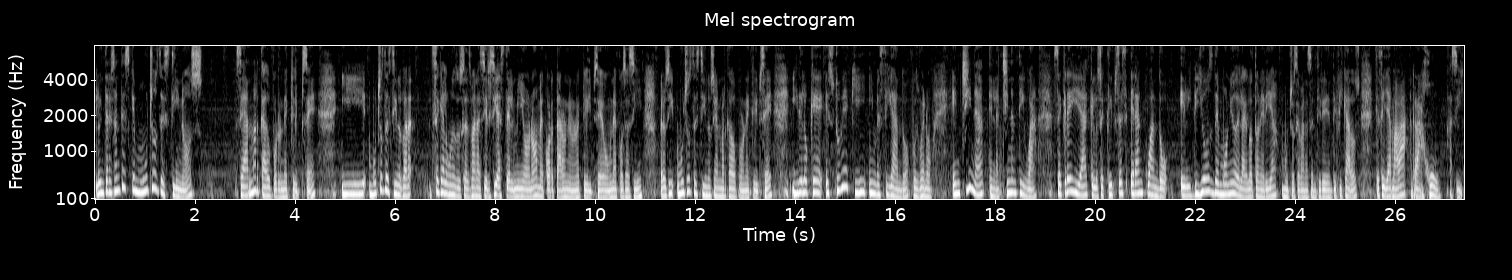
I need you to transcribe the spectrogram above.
lo interesante es que muchos destinos se han marcado por un eclipse y muchos destinos van a, sé que algunos de ustedes van a decir, sí, hasta el mío, ¿no? Me cortaron en un eclipse o una cosa así, pero sí, muchos destinos se han marcado por un eclipse. Y de lo que estuve aquí investigando, pues bueno, en China, en la China antigua, se creía que los eclipses eran cuando el dios demonio de la glotonería, muchos se van a sentir identificados, que se llamaba Rahu, así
